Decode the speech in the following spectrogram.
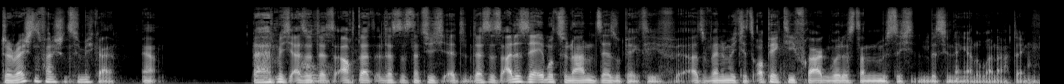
Generations fand ich schon ziemlich geil. Ja. Er hat mich, also das auch das, das ist natürlich, äh, das ist alles sehr emotional und sehr subjektiv. Also wenn du mich jetzt objektiv fragen würdest, dann müsste ich ein bisschen länger drüber nachdenken.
